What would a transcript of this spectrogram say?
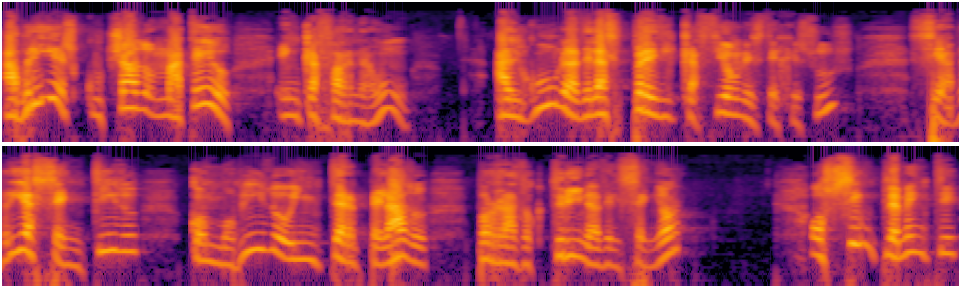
¿Habría escuchado Mateo en Cafarnaún alguna de las predicaciones de Jesús? ¿Se habría sentido conmovido, interpelado por la doctrina del Señor? ¿O simplemente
